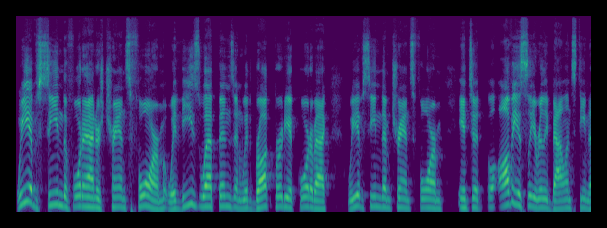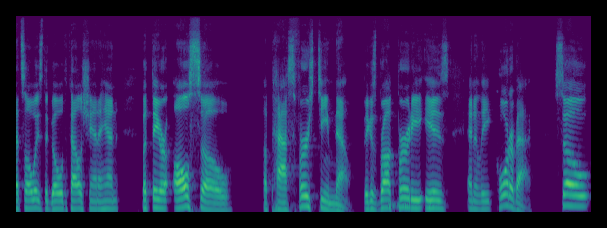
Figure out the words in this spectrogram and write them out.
We have seen the 49ers transform with these weapons and with Brock Purdy a quarterback. We have seen them transform into well, obviously a really balanced team. That's always the goal with Kyle Shanahan, but they are also a pass first team now because Brock mm-hmm. Purdy is an elite quarterback. So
